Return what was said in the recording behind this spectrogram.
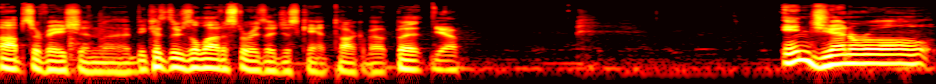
observation uh, because there's a lot of stories I just can't talk about, but Yeah. in general,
